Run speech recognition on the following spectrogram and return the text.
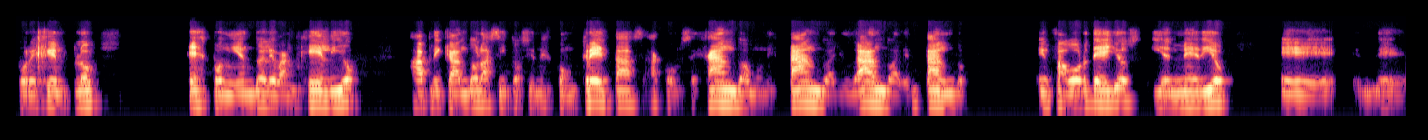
Por ejemplo, exponiendo el Evangelio, aplicando las situaciones concretas, aconsejando, amonestando, ayudando, alentando en favor de ellos y en medio eh, de,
